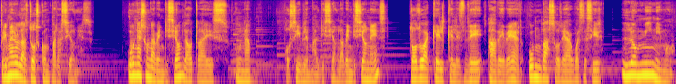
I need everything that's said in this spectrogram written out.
Primero las dos comparaciones. Una es una bendición, la otra es una posible maldición. La bendición es todo aquel que les dé a beber un vaso de agua, es decir, lo mínimo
